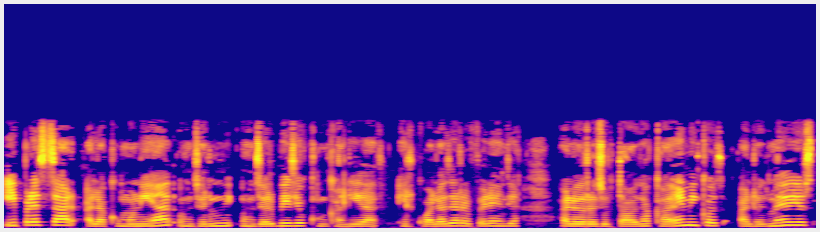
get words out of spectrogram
y prestar a la comunidad un, servicio con calidad, el cual hace referencia a los resultados académicos, a los medios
